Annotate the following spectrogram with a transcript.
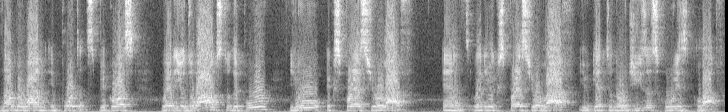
number one importance because when you do alms to the poor, you express your love and when you express your love, you get to know Jesus, who is love.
